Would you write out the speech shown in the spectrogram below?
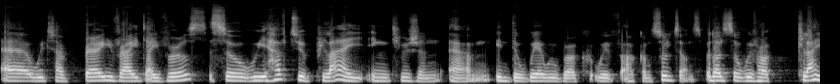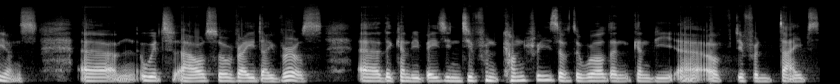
uh, which are very, very diverse. So we have to apply inclusion um, in the way we work with our consultants, but also with our clients, um, which are also very diverse. Uh, they can be based in different countries of the world and can be uh, of different types.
